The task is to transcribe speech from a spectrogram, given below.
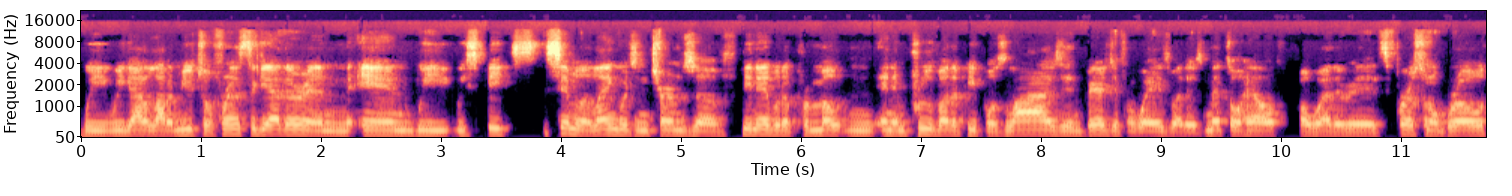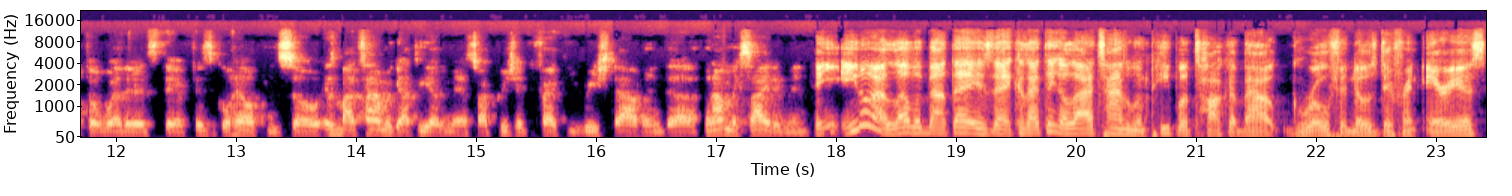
we we got a lot of mutual friends together and and we we speak similar language in terms of being able to promote and, and, improve other people's lives in very different ways whether it's mental health or whether it's personal growth or whether it's their physical health. And so it's about time we got together man. So i appreciate the fact that you reached out and uh, and i'm excited man. And you know what i love about that is that because i think a lot of times when people talk about growth in those different areas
